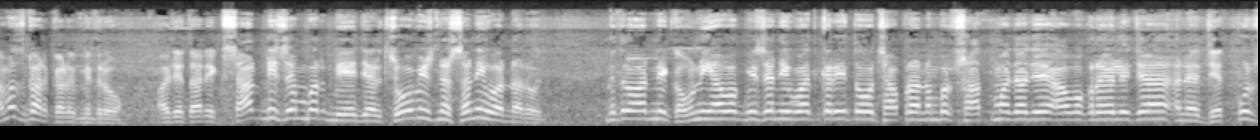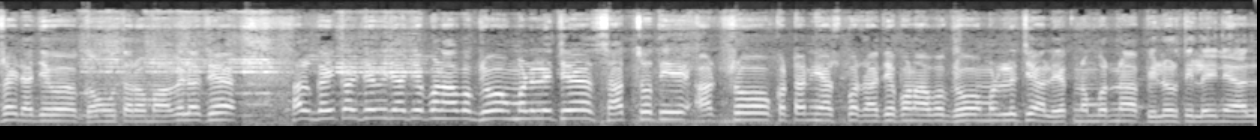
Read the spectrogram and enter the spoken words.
નમસ્કાર ખેડૂત મિત્રો. આજે તારીખ સાત ડિસેમ્બર બે હજાર ચોવીસને શનિવારના રોજ. મિત્રો, આજની ઘઉંની આવક વિશેની વાત કરીએ તો છાપરા નંબર સાતમાં જ આજે આવક રહેલી છે અને જેતપુર સાઈડ આજે ઘઉં ઉતારવામાં આવેલા છે. હાલ ગઈકાલ જેવી જ આજે પણ આવક જોવા મળેલી છે. સાતસોથી આઠસો કટ્ટાની આસપાસ આજે પણ આવક જોવા મળેલી છે. હાલ એક નંબરના પિલરથી લઈને હાલ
